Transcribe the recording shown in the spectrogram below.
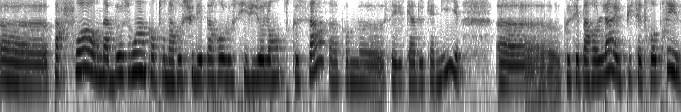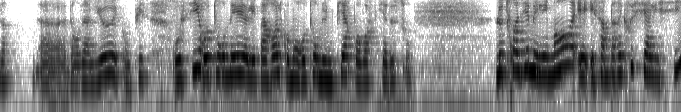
euh, parfois on a besoin, quand on a reçu des paroles aussi violentes que ça, euh, comme c'est le cas de Camille, que ces paroles-là, elles puissent être reprises euh, dans un lieu et qu'on puisse aussi retourner les paroles comme on retourne une pierre pour voir ce qu'il y a dessous. Le troisième élément, et, ça me paraît crucial ici,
